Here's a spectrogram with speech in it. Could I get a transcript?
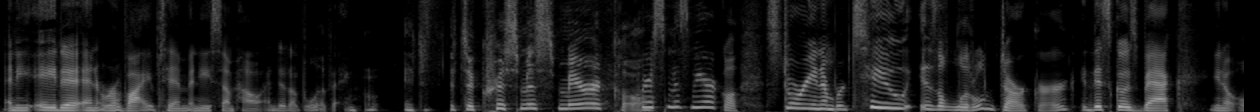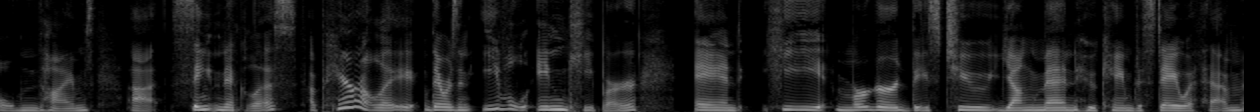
and he ate it and it revived him and he somehow ended up living. Oh, it's, it's a Christmas miracle. Christmas miracle. Story number two is a little darker. This goes back, you know, olden times. Uh, St. Nicholas. Apparently, there was an evil innkeeper and he murdered these two young men who came to stay with him.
